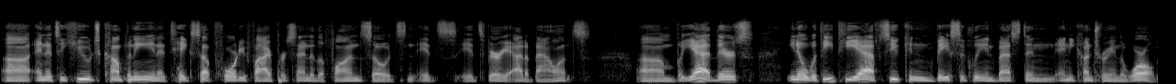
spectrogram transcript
uh, and it's a huge company, and it takes up 45% of the fund, so it's it's it's very out of balance. Um, but yeah, there's you know with ETFs you can basically invest in any country in the world.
